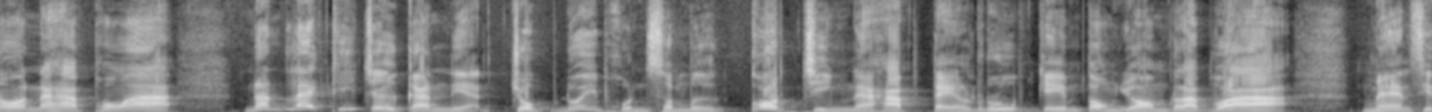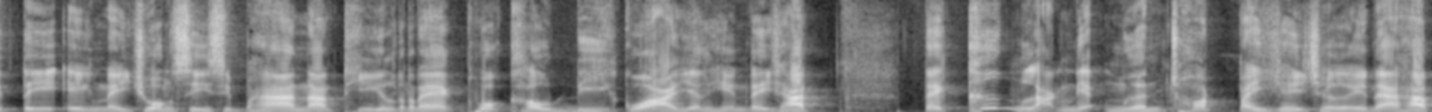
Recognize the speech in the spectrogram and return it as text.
นอนนะครับ เพราะว่านัดแรกที่เจอกันเนี่ย จบด้วยผลเสมอก็จริงนะครับ แต่รูปเกมต้องยอมรับว่าแมนซิตี้เองในช่วง 45 นาทีแรกพวกเขาดีกว่ายังเห็นได้ชัดแต่ครึ่งหลังเนี่ยเหมือนช็อตไปเฉยๆนะครับ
